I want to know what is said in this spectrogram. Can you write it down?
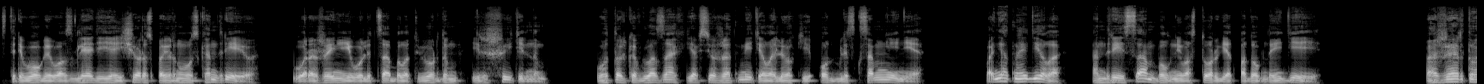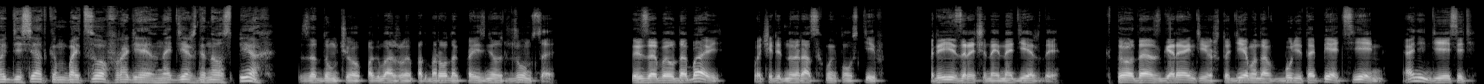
С тревогой во взгляде я еще раз повернулась к Андрею. Выражение его лица было твердым и решительным. Вот только в глазах я все же отметила легкий отблеск сомнения. Понятное дело, Андрей сам был не в восторге от подобной идеи. «Пожертвовать десяткам бойцов ради надежды на успех?» задумчиво поглаживая подбородок, произнес Джунса. «Ты забыл добавить?» — в очередной раз хмыкнул Стив. «Призрачной надежды. Кто даст гарантию, что демонов будет опять семь, а не десять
